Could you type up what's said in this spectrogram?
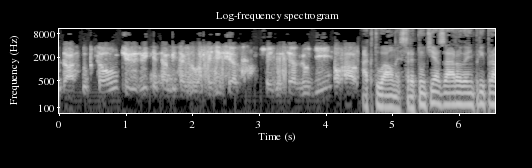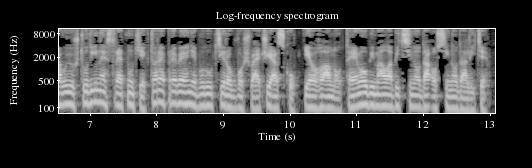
zástupcov, čiže zvykne tam byť tak zhruba 50-60 ľudí. No a... Aktuálne stretnutia zároveň pripravujú študijné stretnutie, ktoré prebehne budúci rok vo Švajčiarsku. Jeho hlavnou témou by mala byť synoda o synodalite.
